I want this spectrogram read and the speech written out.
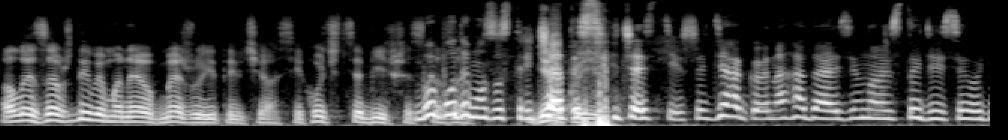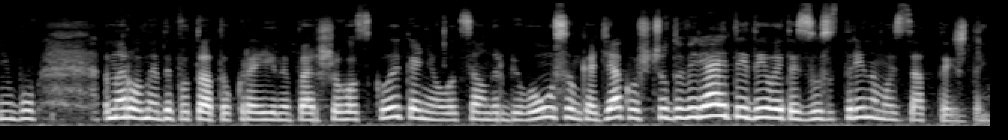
але завжди ви мене обмежуєте в часі. Хочеться більше Ми будемо зустрічатися Дякую. частіше. Дякую. Нагадаю, зі мною в студії сьогодні був народний депутат України першого скликання Олександр Білоусенко. Дякую, що довіряєте і дивитесь. Зустрінемось за тиждень.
